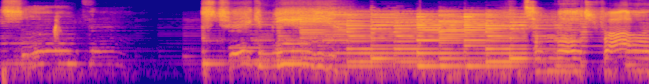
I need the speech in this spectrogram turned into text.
Something is taking me so much farther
